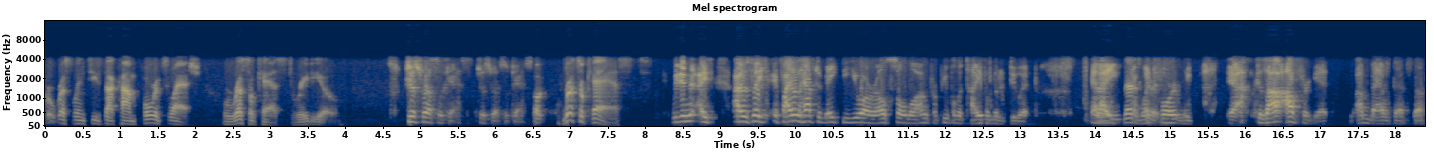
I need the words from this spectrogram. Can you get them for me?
ProWrestlingTees.com forward slash WrestleCast Radio. Just WrestleCast. Just WrestleCast. Oh, WrestleCast. We didn't. I I was like, if I don't have to make the URL so long for people to type, I'm going to do it. And I, I went good. for it. And we, yeah, because I'll, I'll forget. I'm bad with that stuff.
